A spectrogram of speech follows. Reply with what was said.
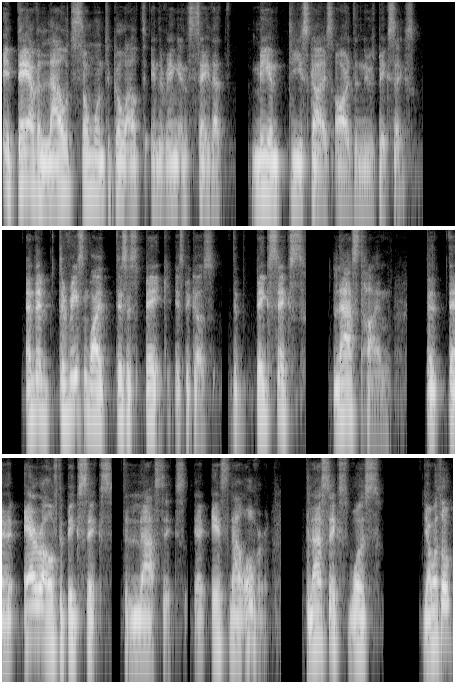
if they have allowed someone to go out in the ring and say that me and these guys are the new Big Six. And the the reason why this is big is because the Big Six last time, the the era of the Big Six, the last six, is now over. The last six was Yamato,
